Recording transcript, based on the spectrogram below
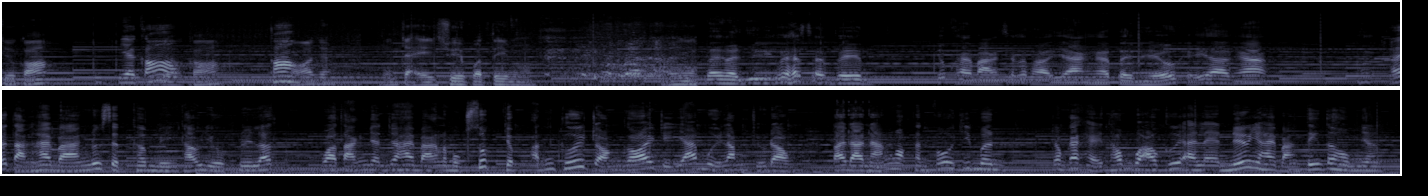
chưa có. Giờ có Giờ không? có. Có có chứ. Nó chạy xuyên qua tim đây là chuyên vé xem phim chúc hai bạn sẽ có thời gian tìm hiểu kỹ hơn ha. Để tặng hai bạn nước xịt thơm miệng thảo dược relax quà tặng dành cho hai bạn là một suất chụp ảnh cưới trọn gói trị giá 15 triệu đồng tại Đà Nẵng hoặc thành phố Hồ Chí Minh trong các hệ thống của áo cưới Island nếu như hai bạn tiến tới hôn nhân.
